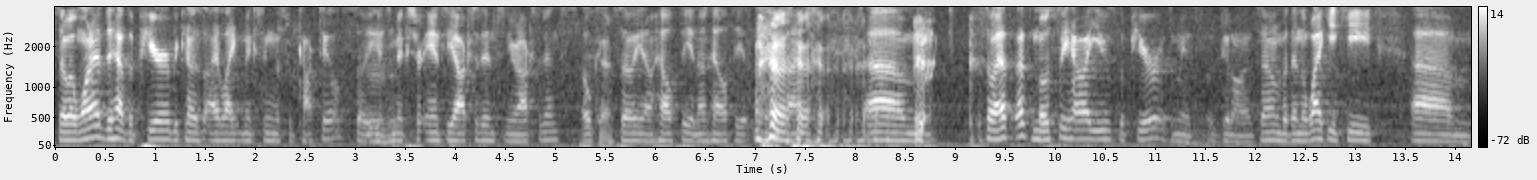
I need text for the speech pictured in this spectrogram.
So I wanted to have the pure because I like mixing this with cocktails. So you get to mix your antioxidants and your oxidants. Mm-hmm. Okay. So you know, healthy and unhealthy at the same time. um, so that's, that's mostly how I use the pure. It's, I mean, it's good on its own. But then the Waikiki, um,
